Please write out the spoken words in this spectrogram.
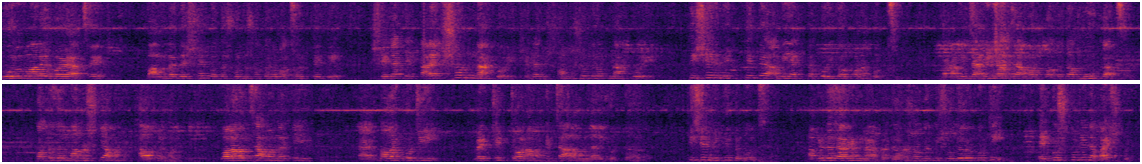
গোলমালে হয়ে আছে বাংলাদেশে গত ষোলো সতেরো বছর থেকে, সেটাকে কারেকশন না করে, সেটাকে সংশোধন না করে কিসের ভিত্তিতে আমি একটা পরিকল্পনা করছি? কারণ আমি জানি না যে আমার কতটা মুখ আছে, কতজন মানুষকে আমাকে খাওয়াতে হবে। বলা হচ্ছে আমার নাকি নয় কোটি মেট্রিক টন আমাকে চাল আমদানি করতে হবে। কিসের ভিত্তিতে বলছে আপনি তো জানেন না, আপনার জনসংখ্যা কি সতেরো কোটি, একুশ কোটি না বাইশ কোটি?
